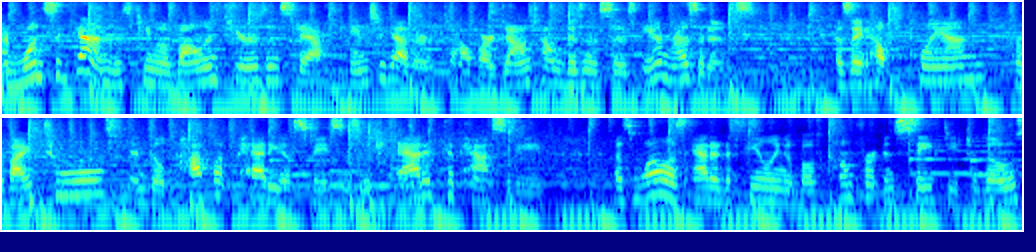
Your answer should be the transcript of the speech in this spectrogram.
And once again, this team of volunteers and staff came together to help our downtown businesses and residents as they helped plan, provide tools, and build pop-up patio spaces which added capacity as well as added a feeling of both comfort and safety to those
